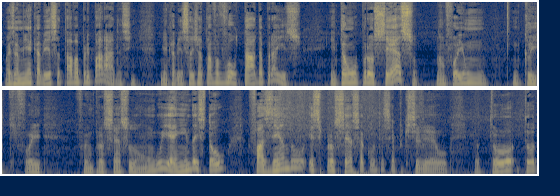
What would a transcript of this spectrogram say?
Mas a minha cabeça estava preparada, assim. Minha cabeça já estava voltada para isso. Então o processo não foi um, um clique, foi, foi um processo longo e ainda estou fazendo esse processo acontecer. Porque você vê, eu estou tô, tô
